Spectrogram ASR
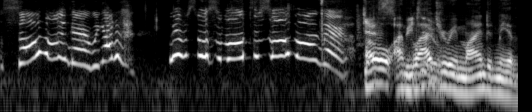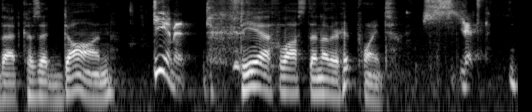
soulmonger, we gotta, we were supposed to blow up the soulmonger. Yes, oh, I'm glad too. you reminded me of that because at dawn, Damn it! Diath lost another hit point Shit.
